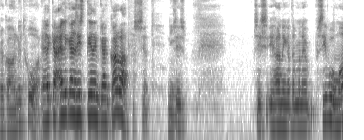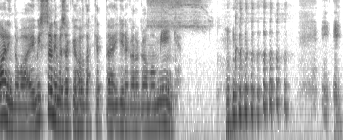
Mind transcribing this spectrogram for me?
Joka on nyt huone. Elikä, elikä siis tietenkään karatko sieltä. Niin. Siis, siis ihan niinku tämmönen sivumaininta vaan. Ei missään nimessä kehoteta ketään ikinä karkaamaan mihinkään. ei, ei,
